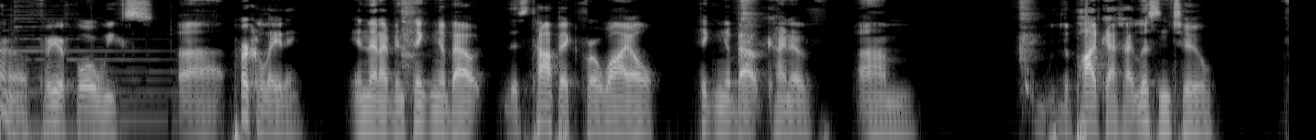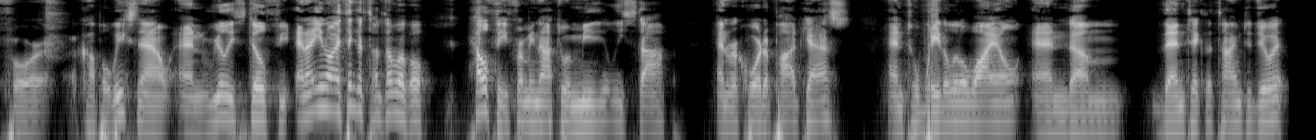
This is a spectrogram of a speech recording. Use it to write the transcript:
I don't know, three or four weeks uh, percolating in that I've been thinking about this topic for a while, thinking about kind of um, the podcast I listened to for a couple weeks now, and really still feel. And I, you know, I think it's on some level healthy for me not to immediately stop and record a podcast, and to wait a little while and um, then take the time to do it.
